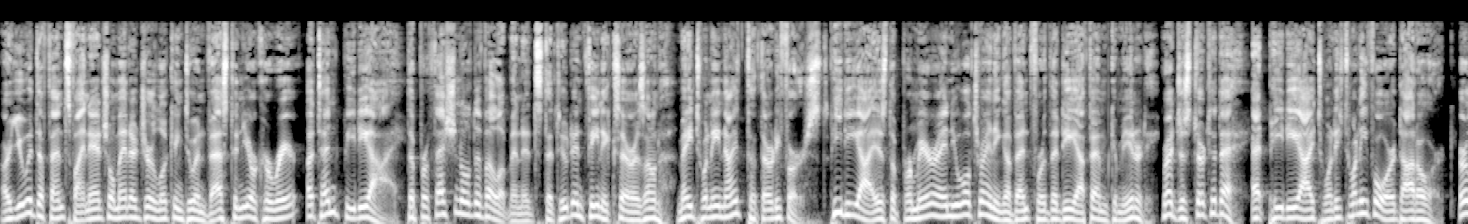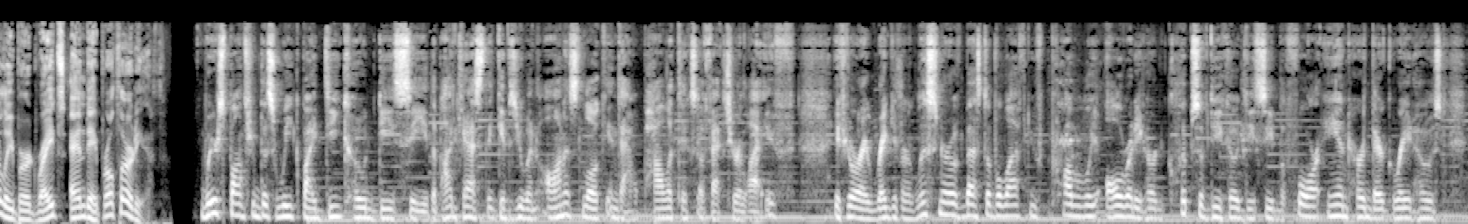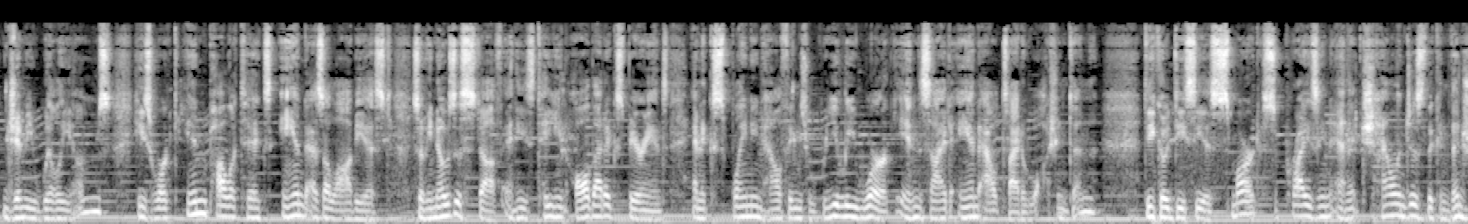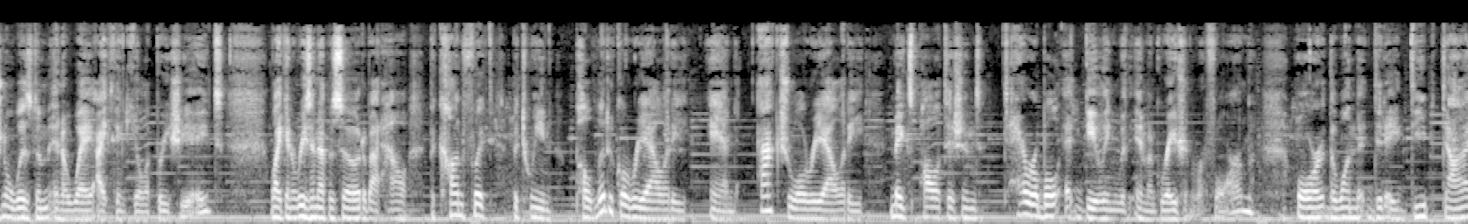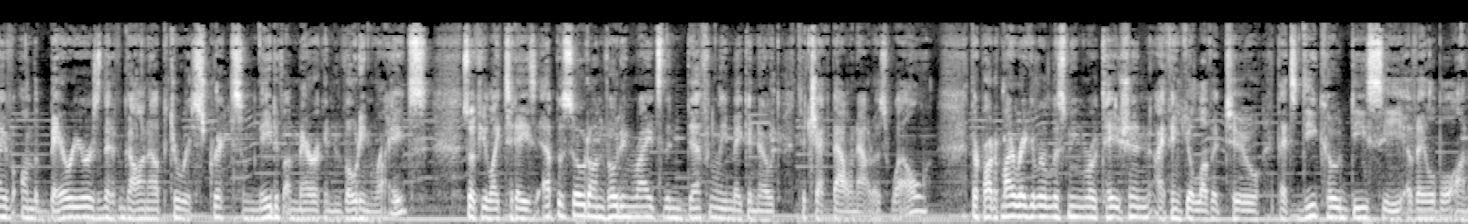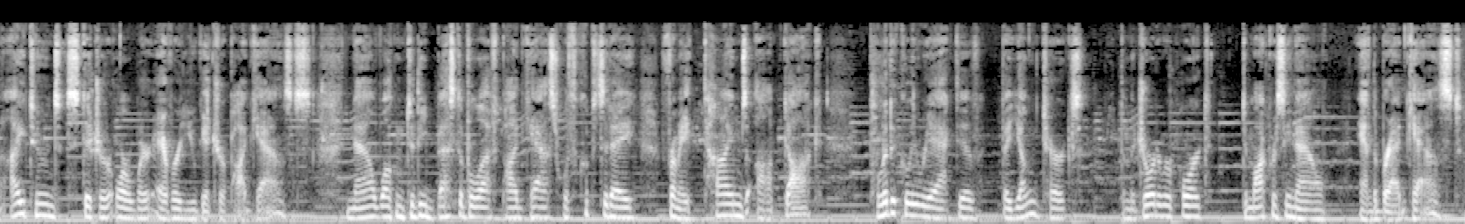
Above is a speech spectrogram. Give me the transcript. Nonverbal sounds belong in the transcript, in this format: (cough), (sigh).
Are you a defense financial manager looking to invest in your career? Attend PDI, the Professional Development Institute in Phoenix, Arizona, May 29th to 31st. PDI is the premier annual training event for the DFM community. Register today at PDI2024.org. Early bird rates end April 30th. We're sponsored this week by Decode DC, the podcast that gives you an honest look into how politics affects your life. If you're a regular listener of Best of the Left, you've probably already heard clips of Decode DC before and heard their great host, Jimmy Williams. He's worked in politics and as a lobbyist, so he knows his stuff, and he's taking all that experience and explaining how things really work inside and outside of Washington. Decode DC is smart, surprising, and it challenges the conventional wisdom in a way I think you'll appreciate like in a recent episode about how the conflict between political reality and actual reality makes politicians terrible at dealing with immigration reform, or the one that did a deep dive on the barriers that have gone up to restrict some Native American voting rights. So if you like today's episode on voting rights, then definitely make a note to check that one out as well. They're part of my regular listening rotation. I think you'll love it too. That's Decode DC, available on iTunes, Stitcher, or wherever you get your podcasts. Now, welcome to the Best of the Left podcast with clips today from a Times Op Doc, Politically Reactive, The Young Turks, The Majority Report, Democracy Now!, and The Bradcast.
